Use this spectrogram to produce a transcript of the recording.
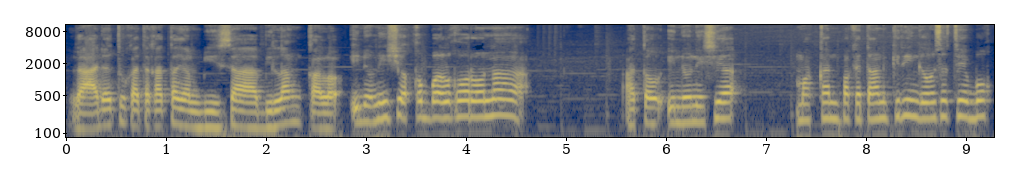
Gak ada tuh kata-kata yang bisa bilang kalau Indonesia kebal corona. Atau Indonesia makan pakai tangan kiri nggak usah cebok.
